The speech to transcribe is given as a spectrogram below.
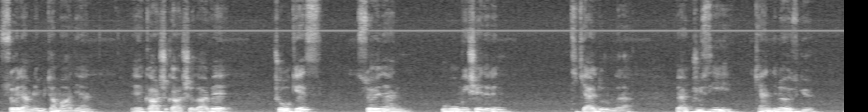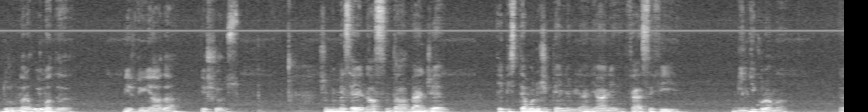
söylemle mütemadiyen e, karşı karşıyalar ve çoğu kez söylenen umumi şeylerin tikel durumlara veya cüz'i kendine özgü durumlara uymadığı bir dünyada yaşıyoruz. Şimdi meselenin aslında bence epistemolojik denilebilen yani felsefi bilgi kuramı e,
